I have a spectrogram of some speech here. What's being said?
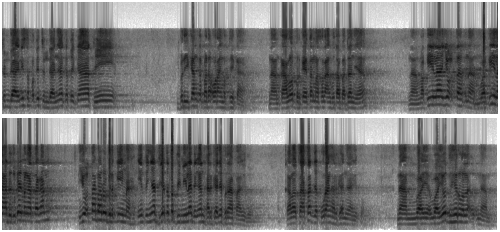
denda ini seperti dendanya ketika diberikan kepada orang yang merdeka. Nah, kalau berkaitan masalah anggota badannya Nah, wakila yu'tab. Nah, wakila ada juga yang mengatakan yu'tabaru bil qimah. Intinya dia tetap dinilai dengan harganya berapa gitu. Kalau cacat ya kurang harganya gitu. Nah, wa yudhiru nah,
